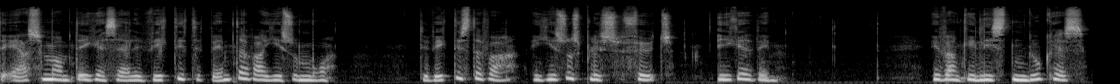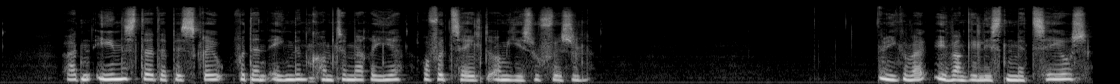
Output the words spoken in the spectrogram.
Det er som om det ikke er særlig vigtigt, hvem der var Jesu mor. Det vigtigste var, at Jesus blev født, ikke af hvem. Evangelisten Lukas var den eneste, der beskrev, hvordan englen kom til Maria og fortalte om Jesu fødsel. Evangelisten Matthæus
